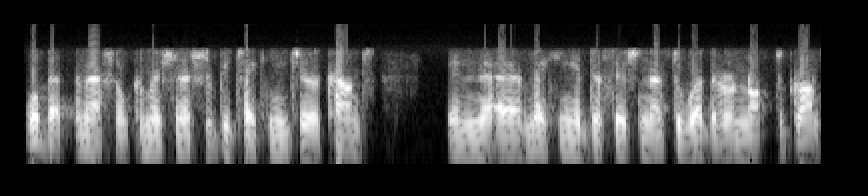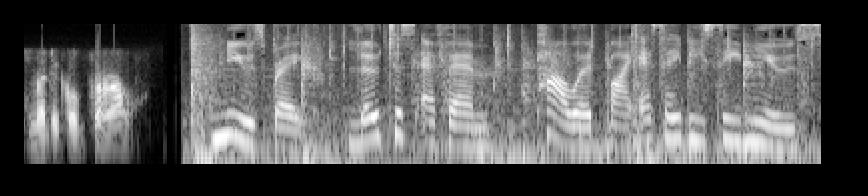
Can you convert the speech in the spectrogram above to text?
or that the National Commissioner should be taking into account in uh, making a decision as to whether or not to grant medical parole. Newsbreak, Lotus FM, powered by SABC News.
